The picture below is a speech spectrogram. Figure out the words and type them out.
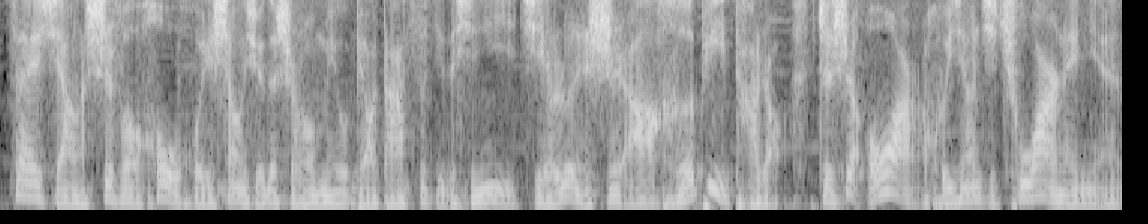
在想是否后悔上。”学的时候没有表达自己的心意，结论是啊，何必打扰？只是偶尔回想起初二那年，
